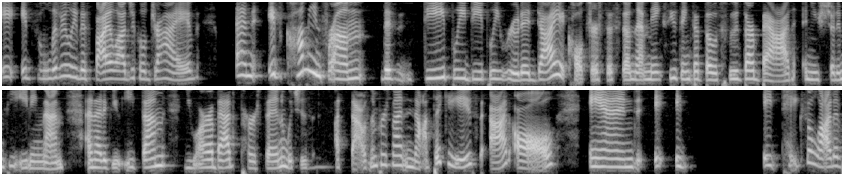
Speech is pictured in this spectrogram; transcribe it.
it, it's literally this biological drive. And it's coming from this deeply, deeply rooted diet culture system that makes you think that those foods are bad and you shouldn't be eating them. And that if you eat them, you are a bad person, which is a thousand percent not the case at all. And it, it, it takes a lot of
